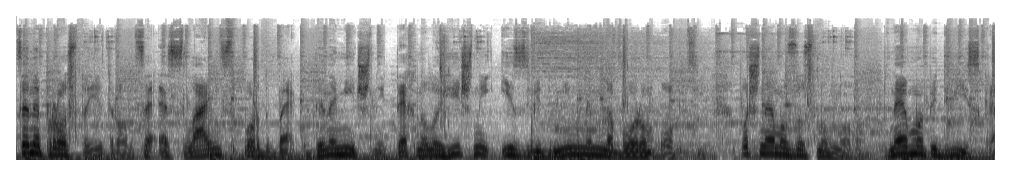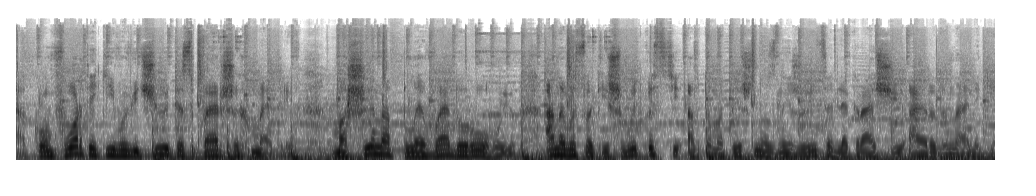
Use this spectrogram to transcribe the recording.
Це не просто Єтрон, це S-Line Sportback, динамічний, технологічний і з відмінним набором опцій. Почнемо з основного: пневмопідвізка, комфорт, який ви відчуєте з перших метрів. Машина пливе дорогою, а на високій швидкості автоматично знижується для кращої аеродинаміки.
